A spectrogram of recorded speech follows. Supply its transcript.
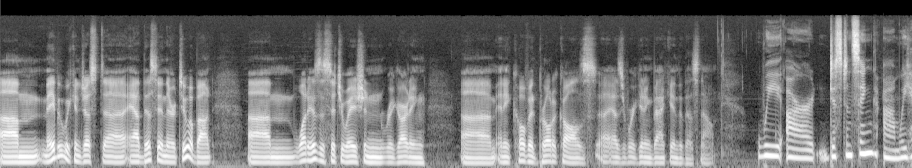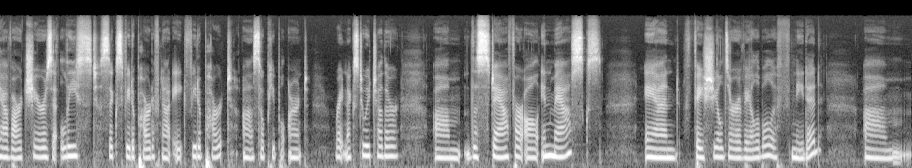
Um, maybe we can just uh, add this in there too about um, what is the situation regarding um, any COVID protocols uh, as we're getting back into this now. We are distancing. Um, we have our chairs at least six feet apart, if not eight feet apart, uh, so people aren't right next to each other. Um, the staff are all in masks, and face shields are available if needed. Um,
